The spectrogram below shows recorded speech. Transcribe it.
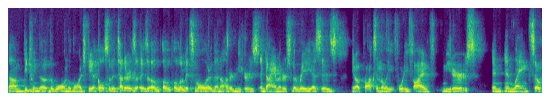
um, between the, the wall and the launch vehicle. So the tether is, is a, a, little bit smaller than 100 meters in diameter. So the radius is you know approximately 45 meters in, in length. So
